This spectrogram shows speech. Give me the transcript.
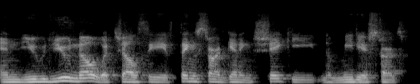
And you you know with Chelsea, if things start getting shaky, the media starts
